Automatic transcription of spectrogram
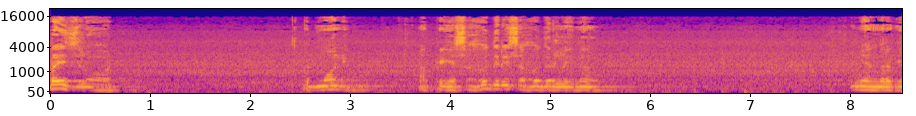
ప్రైజ్ లాడ్ గుడ్ మార్నింగ్ నా ప్రియ సహోదరి సహోదరులైన మీ అందరికీ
